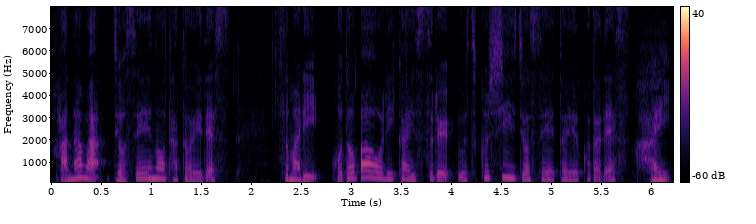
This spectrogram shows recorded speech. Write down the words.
花は女性の例えです。つまり言葉を理解する美しい女性ということです。はい。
